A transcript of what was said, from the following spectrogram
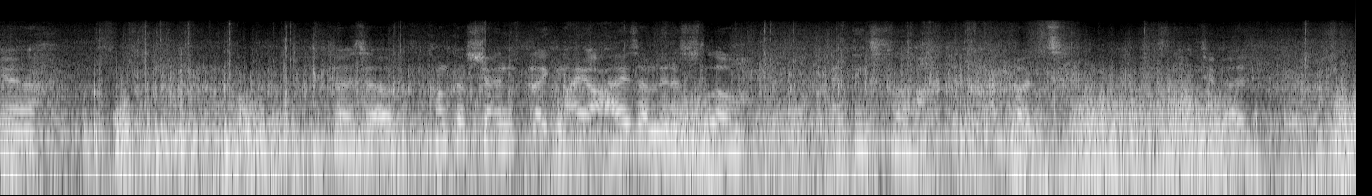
Yeah. Because of concussion like my eyes are a little slow. Acting slow but it's not too bad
